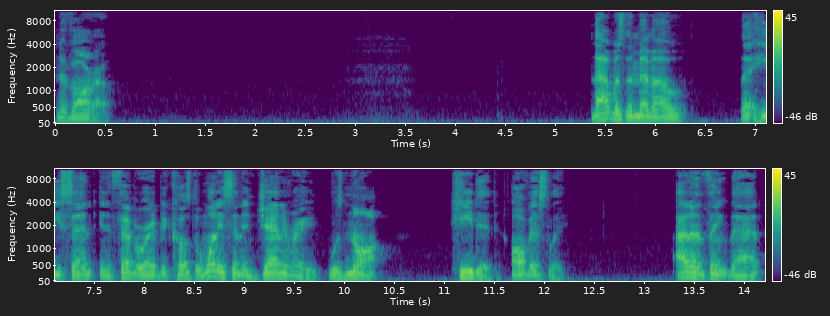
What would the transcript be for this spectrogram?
Navarro. That was the memo that he sent in February because the one he sent in January was not heeded, obviously. I don't think that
